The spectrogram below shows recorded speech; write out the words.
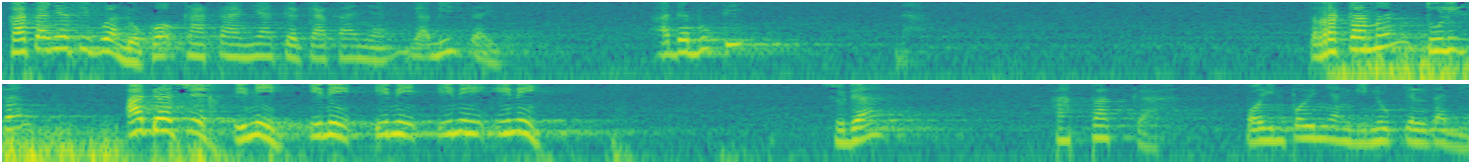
Katanya si fulan, kok katanya ke katanya? Enggak bisa. Ada bukti? Nah. Rekaman, tulisan, ada syekh ini, ini, ini, ini, ini. Sudah? Apakah Poin-poin yang dinukil tadi,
